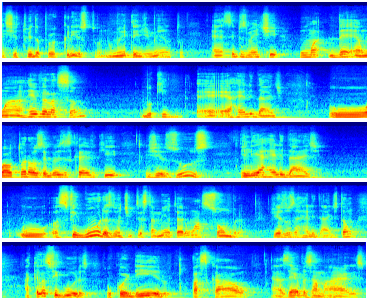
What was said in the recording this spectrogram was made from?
instituída por Cristo, no meu entendimento, é simplesmente uma, é uma revelação do que é, é a realidade. O autor aos Hebreus escreve que Jesus ele é a realidade. O, as figuras do Antigo Testamento eram uma sombra. Jesus é a realidade. Então, aquelas figuras, o cordeiro pascal, as ervas amargas,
